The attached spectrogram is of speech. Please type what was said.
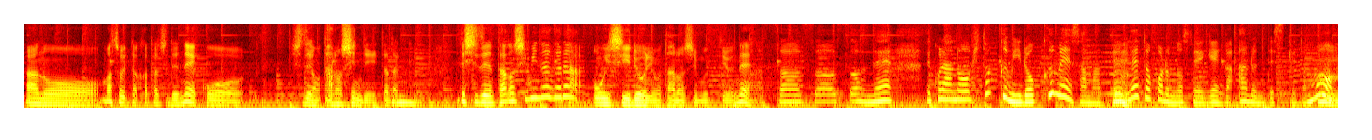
あのーまあそういった形でねこう自然を楽しんでいただく、うん。で自然楽しみながら美味しい料理も楽しむっていうね。そうそうそうね。でこれあの一組6名様っていうね、ところの制限があるんですけども、うん。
